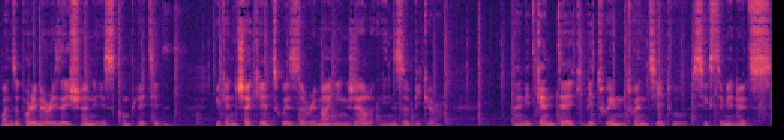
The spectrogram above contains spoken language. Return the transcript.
When the polymerization is completed, you can check it with the remaining gel in the beaker. And it can take between 20 to 60 minutes.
